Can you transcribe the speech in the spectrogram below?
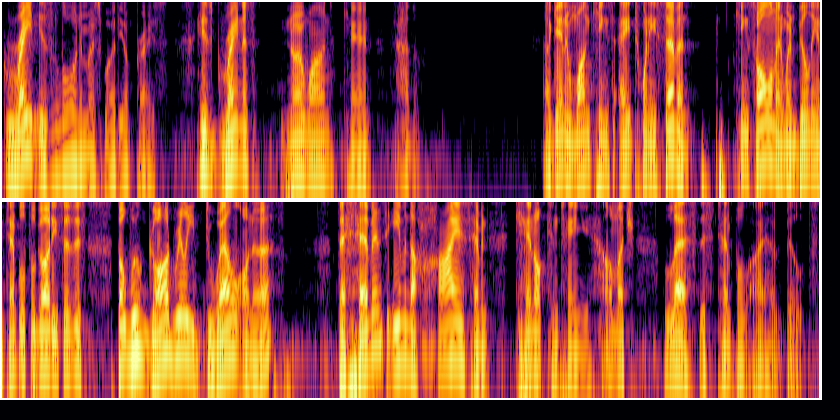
Great is the Lord and most worthy of praise. His greatness no one can fathom. Again, in 1 Kings 8 27, King Solomon, when building a temple for God, he says this But will God really dwell on earth? The heavens, even the highest heaven, cannot contain you, how much less this temple I have built.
